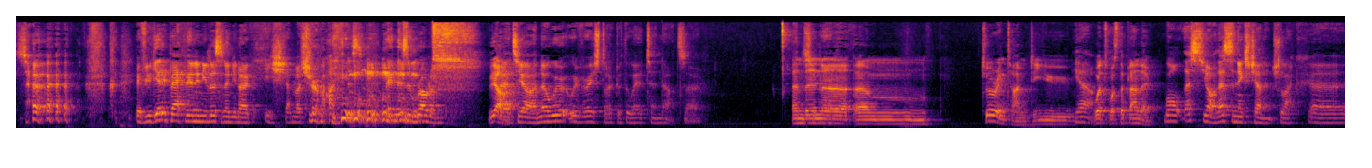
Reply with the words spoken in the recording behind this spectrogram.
So if you get it back then and you listen and you're like, Ish, I'm not sure about this, then there's a problem. Yeah, But yeah, no, we're we're very stoked with the way it turned out. So and then uh, um, touring time. Do you? Yeah. What's what's the plan there? Well, that's yeah, that's the next challenge. Like uh,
